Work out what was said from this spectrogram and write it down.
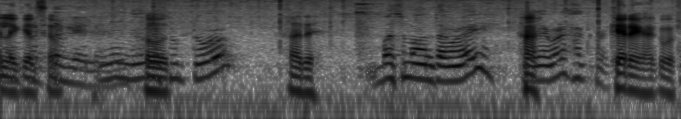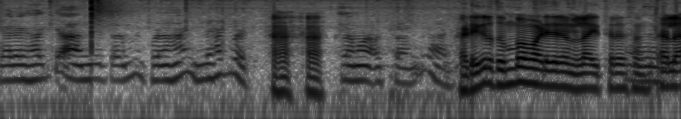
ಎಲ್ಲ ಕೆಲಸ ಹೌದು. ಸುಟ್ಟು ಅದೇ. ಭಸ್ಮ ಅಂತ ಹಾಕ್ಬೇಕು. ಕೆರೆಗೆ ಹಾಕ್ಬೇಕು. ಕೆರೆಗೆ ಹಾಕಿ ಆ ನೀರು ತಂದು ಪುನಃ ಇಲ್ಲಿ ಹಾಕ್ಬೇಕು. ಹಾಂ ಹಾಂ. ಕ್ರಮ ತಂದು ಹಾಕಿ ಅಡಿಗರು ತುಂಬ ಮಾಡಿದ್ರಲ್ಲ ಈ ಥರ ಸಂತ ಅಲ್ಲ?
